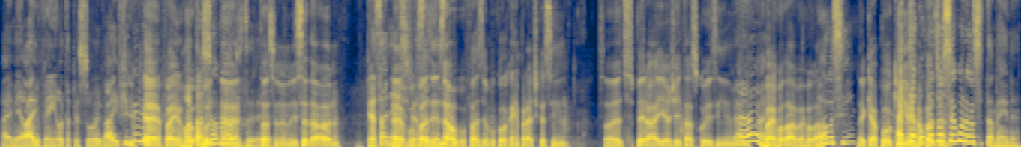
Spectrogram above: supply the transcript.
aí, meio, aí vem outra pessoa e vai e fica ali. É, vai ro- rotacionando, É, é. rotacionando. Isso é da hora. Pensa nisso, É, vou pensa fazer. nisso. Não, vou fazer, vou colocar em prática assim. Só de esperar aí, ajeitar as coisinhas. É, vai rolar, vai rolar. Rola sim. Daqui a pouquinho, Até é bom pra tua segurança também, né?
